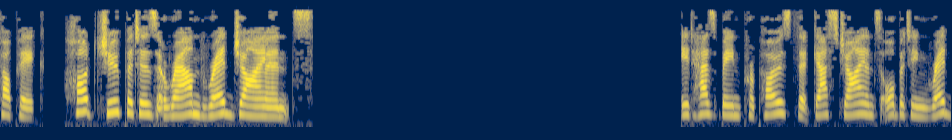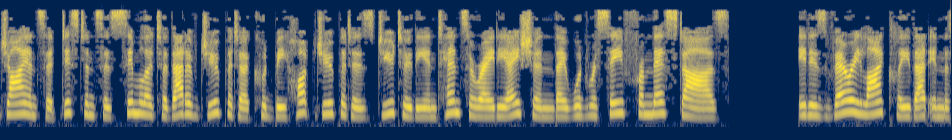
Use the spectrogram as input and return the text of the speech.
Topic: Hot Jupiters around red giants. It has been proposed that gas giants orbiting red giants at distances similar to that of Jupiter could be hot Jupiters due to the intense irradiation they would receive from their stars. It is very likely that in the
